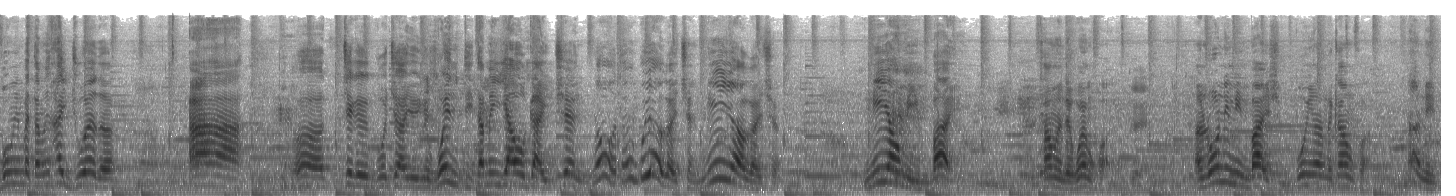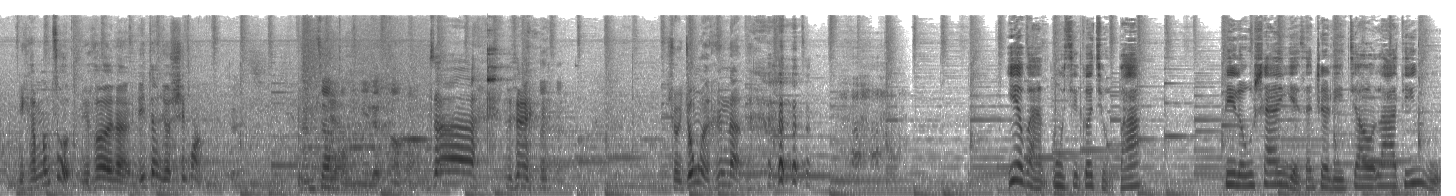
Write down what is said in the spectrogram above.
不明白，他们还觉得啊，呃，这个国家有一个问题，他们要改正。no，他们不要改正，你要改正，你要明白他们的文化。对，啊，如果你明白是不一样的看法，那你你慢慢做，你可能一旦就习惯。很赞同你的看法。这 对，学中文很难。夜晚墨西哥酒吧，李龙山也在这里教拉丁舞。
